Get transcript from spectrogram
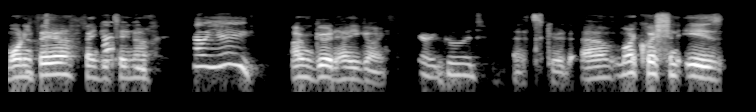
Morning, Thea. Thank you, Tina. How are you? I'm good. How are you going? Very good. That's good. Um, my question is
